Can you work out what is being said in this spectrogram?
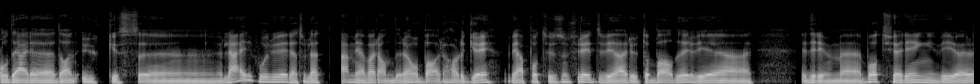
Og det er eh, da en ukes eh, leir hvor vi rett og slett er med hverandre og bare har det gøy. Vi er på Tusenfryd, vi er ute og bader, vi, er, vi driver med båtkjøring, vi gjør,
